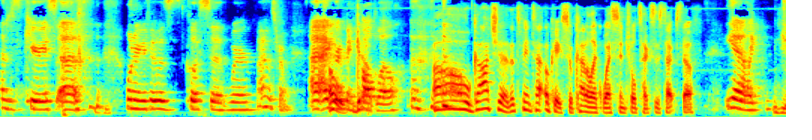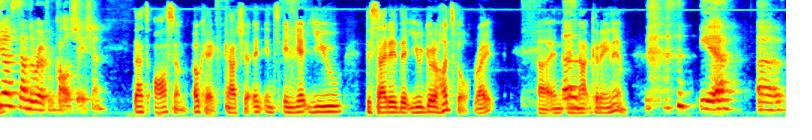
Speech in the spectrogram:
I was just curious, uh, wondering if it was close to where I was from. I, I grew Oh, up in. Caldwell. oh, gotcha. That's fantastic. Okay, so kind of like West Central Texas type stuff. yeah, like Mm-hmm. just down the road from College Station. That's awesome. Okay, gotcha. And and, and yet you decided that you would go to Huntsville, right? Uh, and, Uh, and not go to A&M. yeah. Uh,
